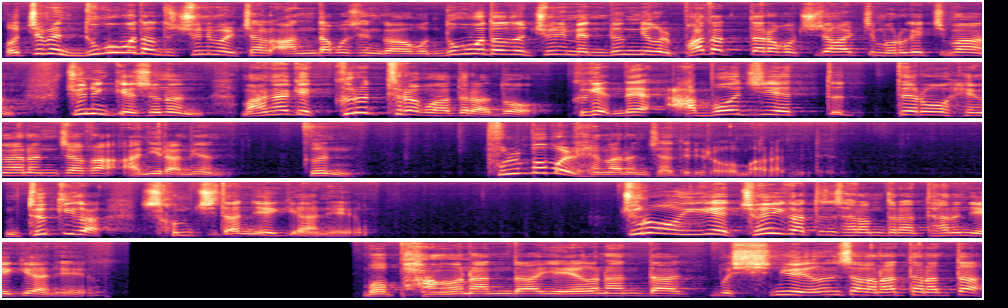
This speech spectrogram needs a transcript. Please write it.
어쩌면 누구보다도 주님을 잘 안다고 생각하고 누구보다도 주님의 능력을 받았다라고 주장할지 모르겠지만 주님께서는 만약에 그렇더라고 하더라도 그게 내 아버지의 뜻대로 행하는 자가 아니라면 그건 불법을 행하는 자들이라고 말합니다. 듣기가 섬찟한 얘기 아니에요. 주로 이게 저희 같은 사람들한테 하는 얘기 아니에요. 뭐 방언한다, 예언한다, 뭐 신유의 은사가 나타났다.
